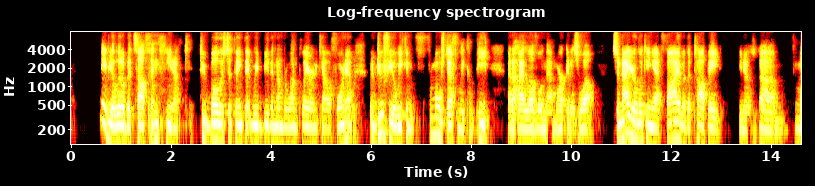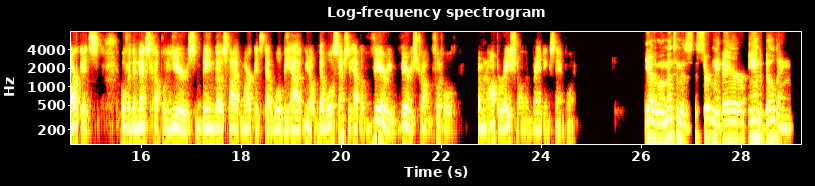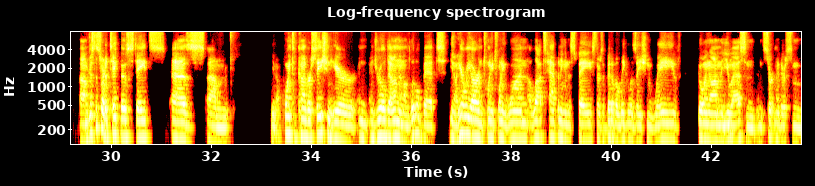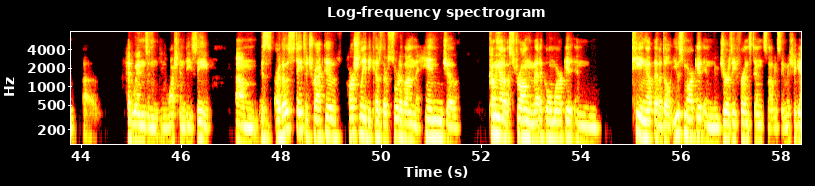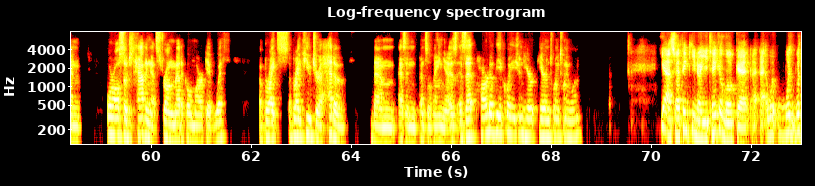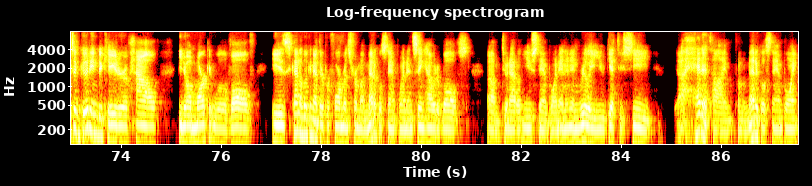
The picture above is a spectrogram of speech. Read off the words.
maybe a little bit tough and you know too bullish to think that we'd be the number one player in California, but do feel we can most definitely compete at a high level in that market as well. So now you're looking at five of the top eight, you know, um, markets over the next couple years being those five markets that will be have you know that will essentially have a very very strong foothold from an operational and branding standpoint yeah the momentum is certainly there and building um, just to sort of take those states as um, you know points of conversation here and, and, drill down on them a little bit. You know here we are in 2021 a lot's happening in the space. There's a bit of a legalization wave going on in the mm-hmm. us and, and certainly there's some uh, headwinds in, in washington d.c um, is are those states attractive partially because they're sort of on the hinge of coming out of a strong medical market and teeing up that adult use market in new jersey for instance and obviously michigan or also just having that strong medical market with a bright a bright future ahead of them as in Pennsylvania. Is is that part of the equation here here in 2021? Yeah, so I think you know you take a look at, at what, what's a good indicator of how you know a market will evolve is kind of looking at their performance from a medical standpoint and seeing how it evolves um, to an adult use standpoint, and and really you get to see ahead of time from a medical standpoint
